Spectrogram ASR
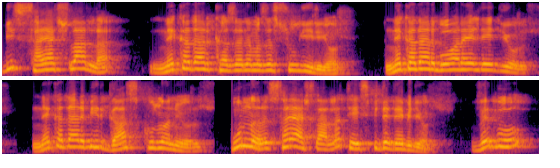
Biz sayaçlarla ne kadar kazanımıza su giriyor, ne kadar buhar elde ediyoruz, ne kadar bir gaz kullanıyoruz bunları sayaçlarla tespit edebiliyoruz. Ve bu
